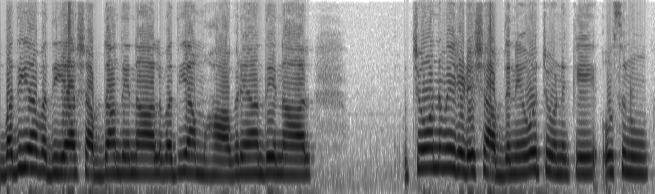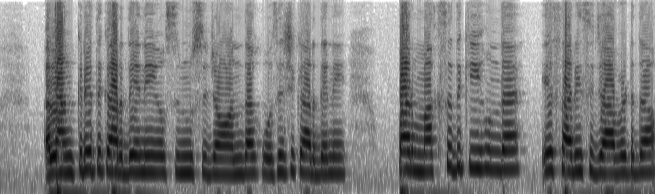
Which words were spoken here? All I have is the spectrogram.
ਵਧੀਆ ਵਧੀਆ ਸ਼ਬਦਾਂ ਦੇ ਨਾਲ, ਵਧੀਆ ਮੁਹਾਵਰਿਆਂ ਦੇ ਨਾਲ, ਚੋਣਵੇਂ ਜਿਹੜੇ ਸ਼ਬਦ ਨੇ ਉਹ ਚੁਣ ਕੇ ਉਸ ਨੂੰ ਅਲੰਕ੍ਰਿਤ ਕਰਦੇ ਨੇ ਉਸ ਨੂੰ ਸਜਾਉਣ ਦਾ ਕੋਸ਼ਿਸ਼ ਕਰਦੇ ਨੇ। ਪਰ ਮਕਸਦ ਕੀ ਹੁੰਦਾ ਹੈ? ਇਹ ਸਾਰੀ ਸਜਾਵਟ ਦਾ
